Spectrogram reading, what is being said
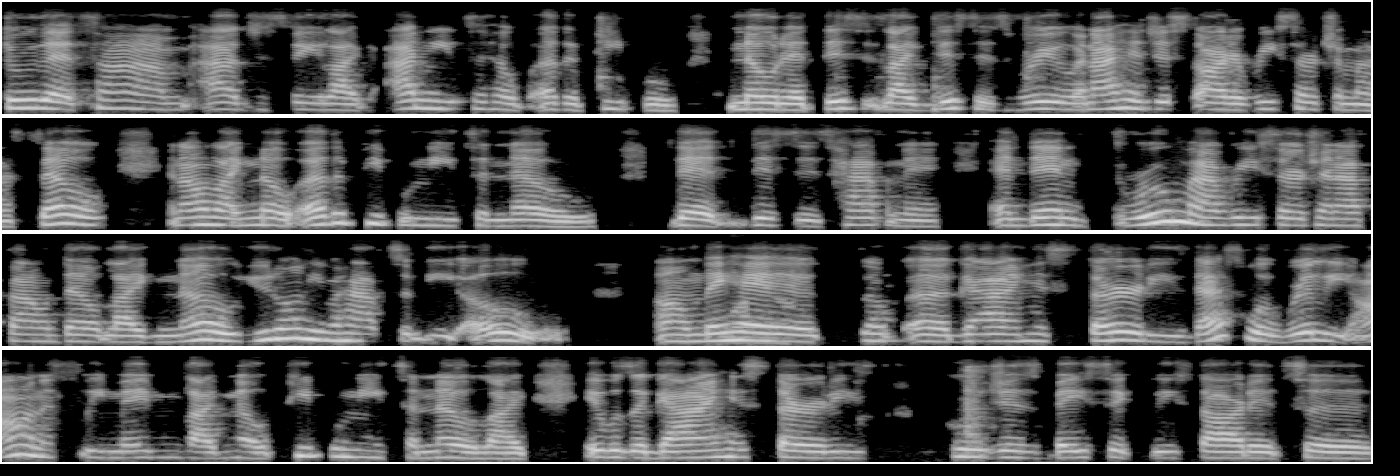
through that time I just feel like I need to help other people know that this is like this is real and I had just started researching myself and I'm like no other people need to know that this is happening and then through my research and I found out like no you don't even have to be old um, they had some, a guy in his thirties. That's what really, honestly, made me like, no, people need to know. Like, it was a guy in his thirties who just basically started to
